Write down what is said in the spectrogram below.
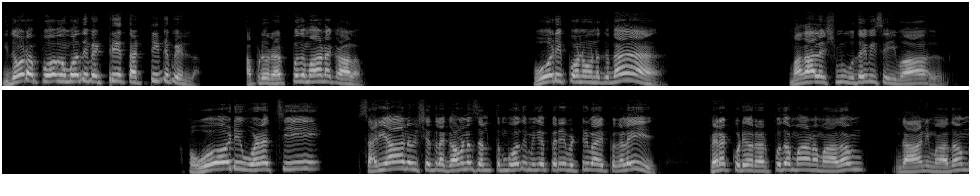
இதோட போகும்போது வெற்றியை தட்டிட்டு போயிடலாம். அப்படி ஒரு அற்புதமான காலம். ஓடி போனவனுக்கு தான் மகாலட்சுமி உதவி செய்வாள். அப்போ ஓடி உழைச்சி சரியான விஷயத்தில் கவனம் செலுத்தும் போது மிகப்பெரிய வெற்றி வாய்ப்புகளை பெறக்கூடிய ஒரு அற்புதமான மாதம் இந்த ஆணி மாதம்.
